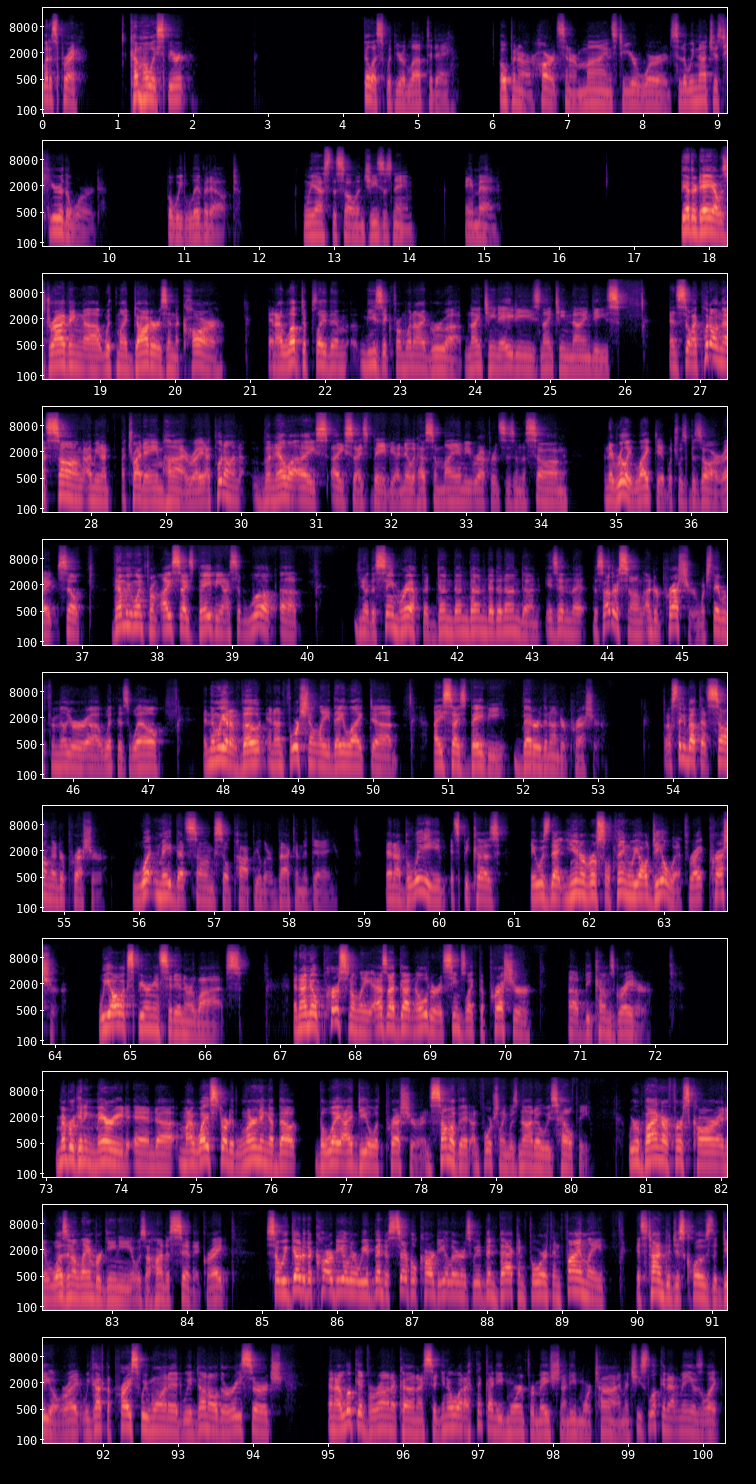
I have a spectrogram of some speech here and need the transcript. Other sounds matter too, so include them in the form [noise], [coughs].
Let us pray. Come, Holy Spirit, fill us with your love today. Open our hearts and our minds to your word so that we not just hear the word, but we live it out. We ask this all in Jesus' name. Amen. The other day, I was driving uh, with my daughters in the car, and I love to play them music from when I grew up 1980s, 1990s. And so I put on that song. I mean, I, I try to aim high, right? I put on Vanilla Ice, Ice Ice Baby. I know it has some Miami references in the song, and they really liked it, which was bizarre, right? So then we went from Ice Ice Baby, and I said, Look, uh, you know, the same riff, the dun dun dun dun dun dun, dun is in the, this other song, Under Pressure, which they were familiar uh, with as well. And then we had a vote, and unfortunately, they liked uh, Ice Ice Baby better than Under Pressure. But I was thinking about that song, Under Pressure what made that song so popular back in the day. And I believe it's because it was that universal thing we all deal with, right? Pressure. We all experience it in our lives. And I know personally, as I've gotten older, it seems like the pressure uh, becomes greater. remember getting married, and uh, my wife started learning about the way I deal with pressure. And some of it, unfortunately, was not always healthy. We were buying our first car, and it wasn't a Lamborghini, it was a Honda Civic, right? So we go to the car dealer. We had been to several car dealers. We had been back and forth. And finally, it's time to just close the deal, right? We got the price we wanted. We had done all the research. And I look at Veronica and I said, you know what? I think I need more information. I need more time. And she's looking at me as like,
